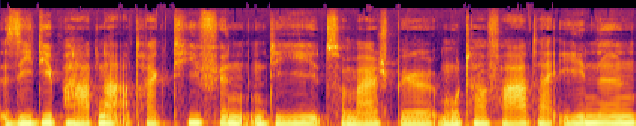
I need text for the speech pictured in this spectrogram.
sie die Partner attraktiv finden, die zum Beispiel Mutter, Vater ähneln,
